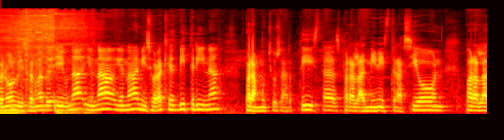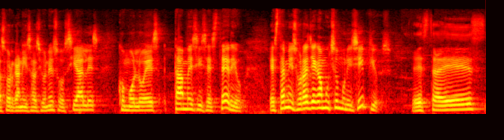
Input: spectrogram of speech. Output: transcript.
Bueno, Luis Fernando, y una, y, una, y una emisora que es vitrina para muchos artistas, para la administración, para las organizaciones sociales, como lo es Támesis Estéreo. Esta emisora llega a muchos municipios. Esta es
